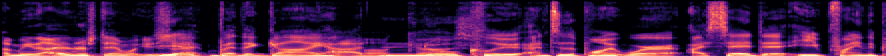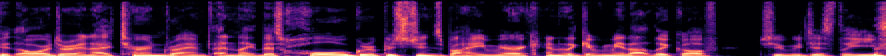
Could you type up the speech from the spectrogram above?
I mean, I understand what you Yeah, said. but the guy had Oh, no clue. And to the point where I said it, he finally put the order in. I turned around and like this whole group of students behind me are kind of like giving me that look of, should we just leave?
